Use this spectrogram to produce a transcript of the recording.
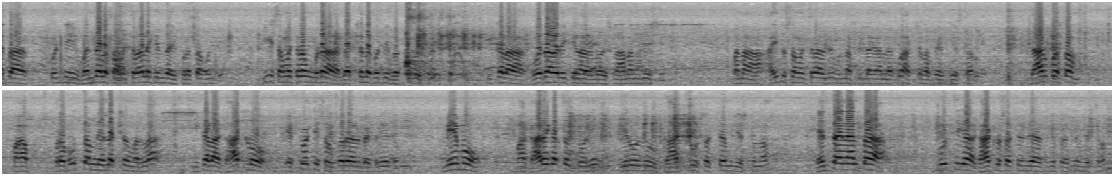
గత కొన్ని వందల సంవత్సరాల కింద ఈ ప్రత ఉంది. ఈ సంవత్సరం కూడా లక్షల కొద్ది భక్తులు వచ్చి ఇక్కడ గోదావరి కినారలో స్నానం చేసి మన ఐదు సంవత్సరాలు ఉన్న పిల్లగాళ్ళకు అక్షరాభ్యాస చేస్తారు. దానికోసం మా ప్రభుత్వం నిర్లక్ష్యం వల్ల ఇక్కడ ఘాట్లో ఎటువంటి సౌకర్యాలు పెట్టలేదు. మేము మా కార్యకర్తలతో ఈరోజు ఘాట్లు స్వచ్ఛం చేస్తున్నాం. ఎంతైనంత పూర్తిగా ఘాట్లు స్వచ్ఛం చేయడానికి ప్రయత్నం చేస్తున్నాం.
